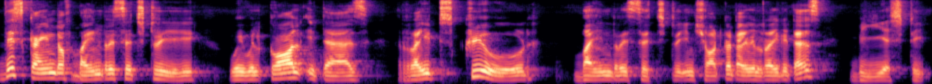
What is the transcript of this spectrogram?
This kind of binary search tree, we will call it as right skewed binary search tree. In shortcut, I will write it as BST.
